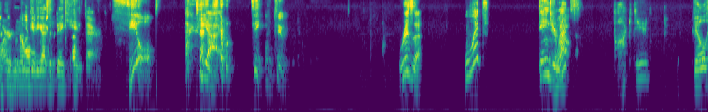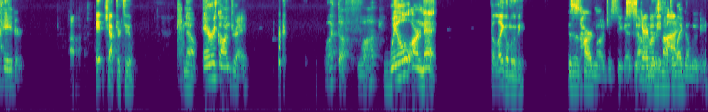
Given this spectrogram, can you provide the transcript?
Martin. I'll give you guys a big hint there. Seal. T.I.. T. Dude. RZA, What? Danger What? Mouse, Fuck, dude. Bill Hader. Uh, it chapter two. No, Eric Andre, What the fuck? Will Arnett. The Lego movie. This is hard mode, just so you guys know. Scary And it Movie is not five. the Lego movie.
